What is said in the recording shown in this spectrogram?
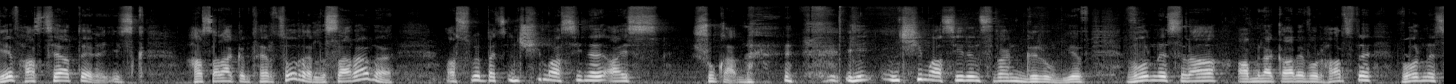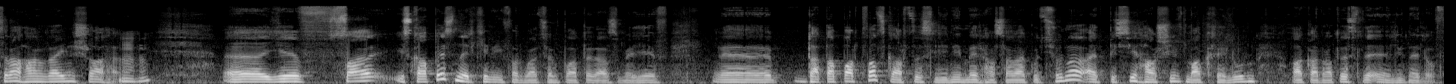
եւ հասցեատերը իսկ հասարակ ընթերցողը լսարանը ասում է բայց ինչի մասին է այս շուկան ինչի մասին են սրանք գրում եւ որն է սրա ամենակարևոր հարցը որն է սրա հանրային շահը եւ սա իսկապես ներքին ինֆորմացիոն պատերազմ է եւ դատապարտված կարծես լինի մեր հասարակությունը այդպիսի հաշիվ մաքրելուն ականատես լինելով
